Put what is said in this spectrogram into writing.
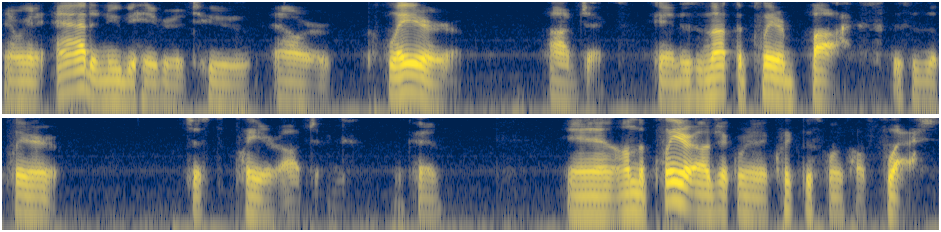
and we're going to add a new behavior to our player object. Okay, this is not the player box. This is the player, just player object. Okay. And on the player object, we're going to click this one called flash.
